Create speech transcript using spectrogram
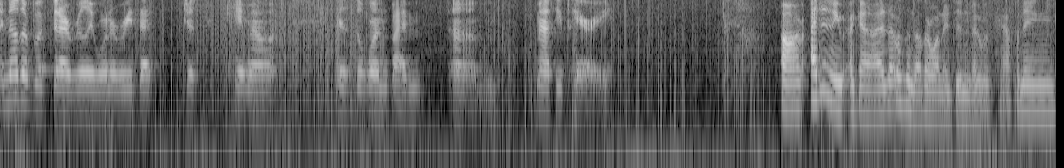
another book that I really want to read that just came out is the one by um, Matthew Perry. Uh, I didn't even, again, I, that was another one I didn't know was happening.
